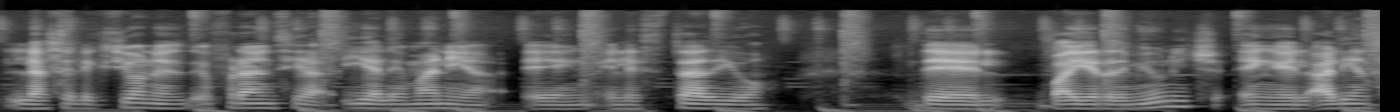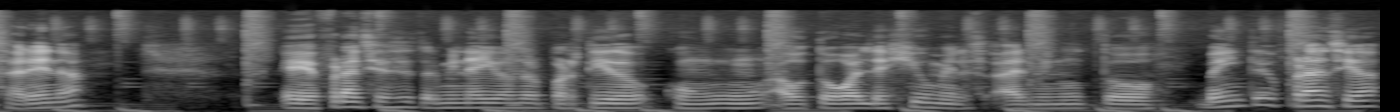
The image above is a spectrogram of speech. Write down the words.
las selecciones de Francia y Alemania en el estadio del Bayern de Múnich en el Allianz Arena eh, Francia se termina llevando el partido con un autogol de Hummels al minuto 20. Francia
